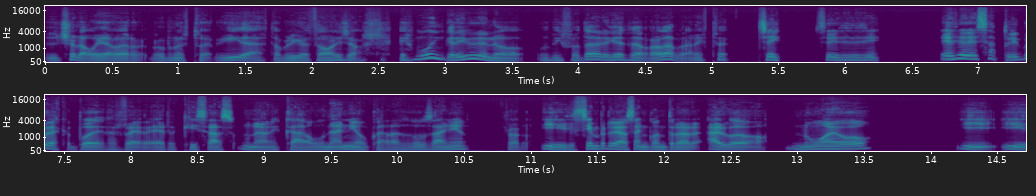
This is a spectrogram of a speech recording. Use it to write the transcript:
Yo la voy a ver el resto de mi vida. Esta película está buenísima. Es muy increíble lo disfrutable que es de reverla, ¿viste? Sí, sí, sí, sí. Es de esas películas que puedes rever quizás una vez cada un año o cada dos años. Y siempre le vas a encontrar algo nuevo y, y,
